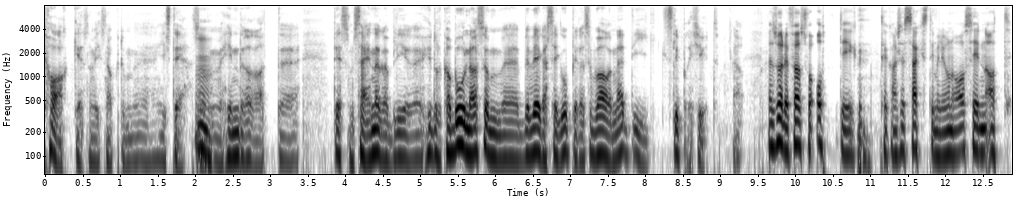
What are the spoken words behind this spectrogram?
taket som vi snakket om eh, i sted, som mm. hindrer at uh, det som senere blir hydrokarboner som uh, beveger seg opp i reservoarene, de slipper ikke ut. Ja. Men så er det først for 80 til kanskje 60 millioner år siden at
